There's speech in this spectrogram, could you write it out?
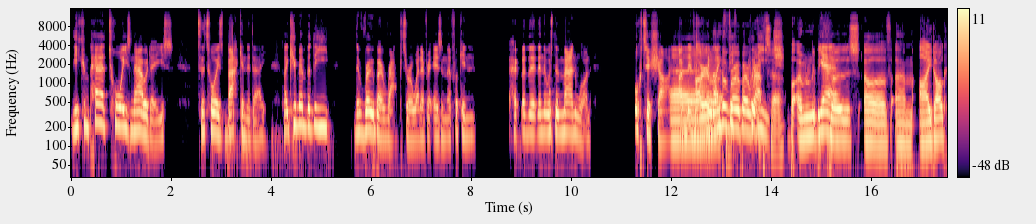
you compare toys nowadays to the toys back in the day. Like you remember the the Robo Raptor or whatever it is, and the fucking the, then there was the man one, Utter Shy. I've never. Uh, I they were like remember 50 Robo Raptor, but only Yeah. because of um, iDog.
